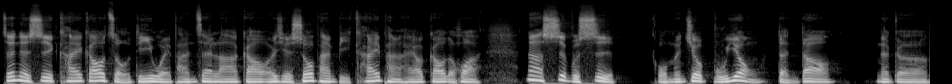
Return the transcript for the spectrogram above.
真的是开高走低，尾盘再拉高，而且收盘比开盘还要高的话，那是不是我们就不用等到？”那个，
